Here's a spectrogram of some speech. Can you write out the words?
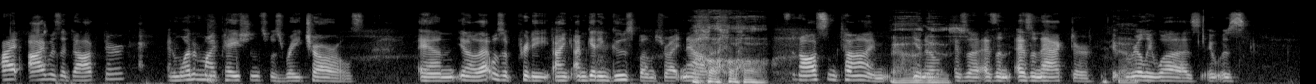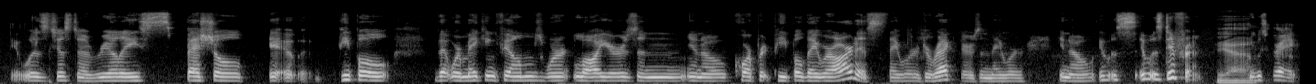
I, I was a doctor, and one of my patients was Ray Charles. And, you know, that was a pretty, I, I'm getting goosebumps right now. Oh, It's an awesome time, Yeah, you know, as, a, as, an, as an actor. It Yeah. really was. It was, it was just a really special, it, people that were making films weren't lawyers and, you know, corporate people. They were artists. They were directors and they were, you know, it was, it was different. yeah, It was great.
